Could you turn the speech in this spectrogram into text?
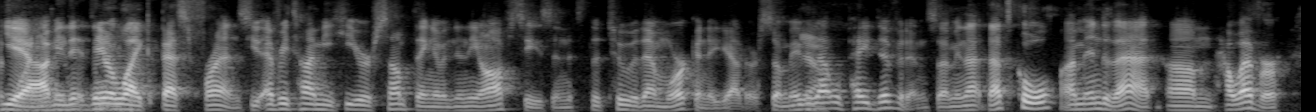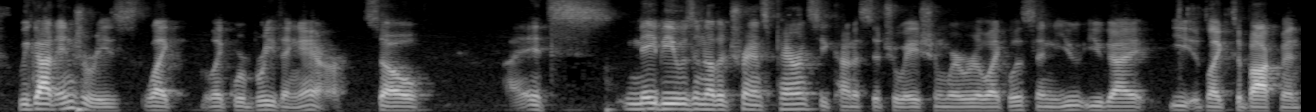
yeah, I mean they- the they're like best friends. You, every time you hear something in in the off season, it's the two of them working together. So maybe Yeah. that will pay dividends. I mean that that's cool. I'm into that. Um, however, we got injuries like like we're breathing air. So it's maybe it was another transparency kind of situation where we're like, listen, you you guy you, like to Bachman,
